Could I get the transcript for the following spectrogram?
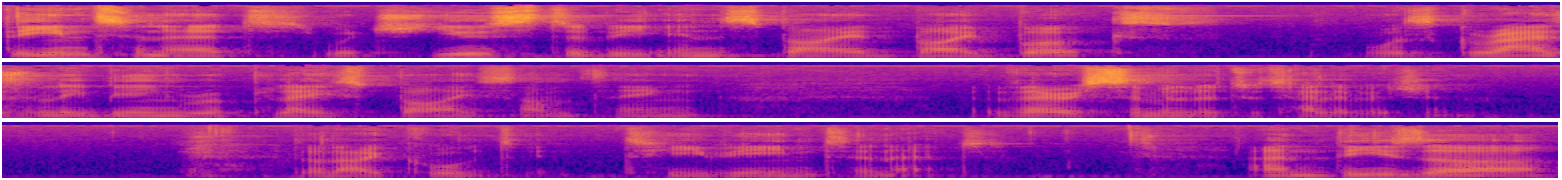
the internet, which used to be inspired by books, was gradually being replaced by something very similar to television that I called TV internet. And these are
